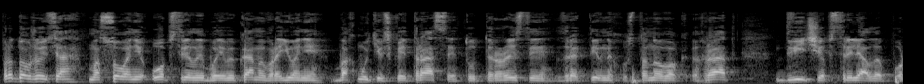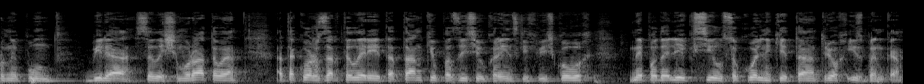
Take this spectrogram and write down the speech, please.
Продовжуються масовані обстріли бойовиками в районі Бахмутівської траси. Тут терористи з реактивних установок ГРАД двічі обстріляли опорний пункт біля селища Муратове, а також з артилерії та танків позицій українських військових неподалік сіл Сокольники та трьох Ізбенка.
